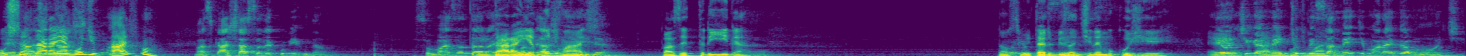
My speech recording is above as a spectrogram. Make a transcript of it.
Oxe, É Andaraí é bom demais, pô. Mas cachaça não é comigo, não. Eu sou mais Andaraí. Andaraí é bom demais. trilhas. Fazer trilha. É. Não, Hoje eu cemitério pensei bizantino é Mucugê. É, eu é antigamente bom tinha o pensamento de morar em Belmonte.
